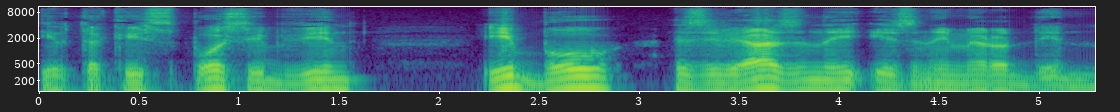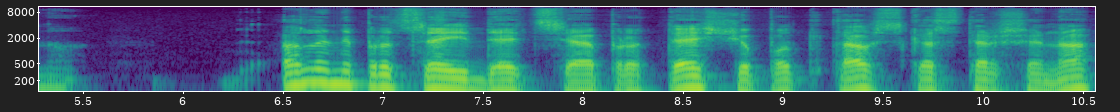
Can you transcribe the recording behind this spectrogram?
і в такий спосіб він і був зв'язаний із ними родинно. Але не про це йдеться, а про те, що полтавська старшина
